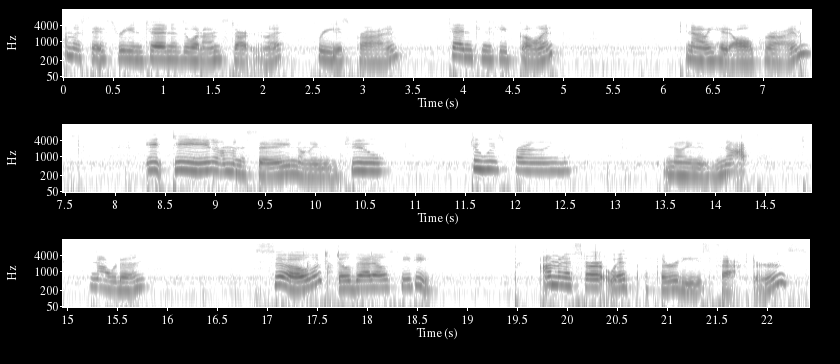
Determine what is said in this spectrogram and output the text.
I'm going to say 3 and 10 is the one I'm starting with. 3 is prime. 10 can keep going. Now we hit all primes. 18, I'm going to say 9 and 2. 2 is prime. 9 is not. Now we're done. So let's build that LCD. I'm going to start with 30's factors.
